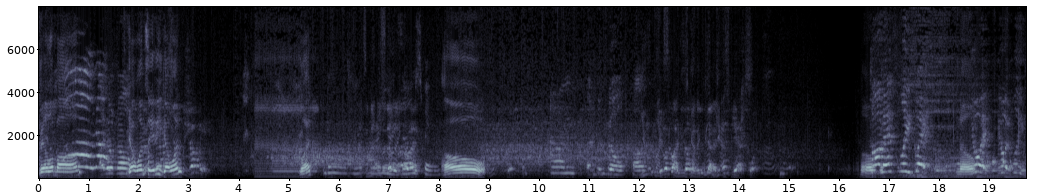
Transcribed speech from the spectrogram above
Billabong. I oh no. don't know. You got one, Sadie? You got one? What? That's another Those strike. those bears. Oh. Um, Bill. You look like You someone who's got a good guess. good guess oh. comments, please, quick. No. Do it. Do it, please.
